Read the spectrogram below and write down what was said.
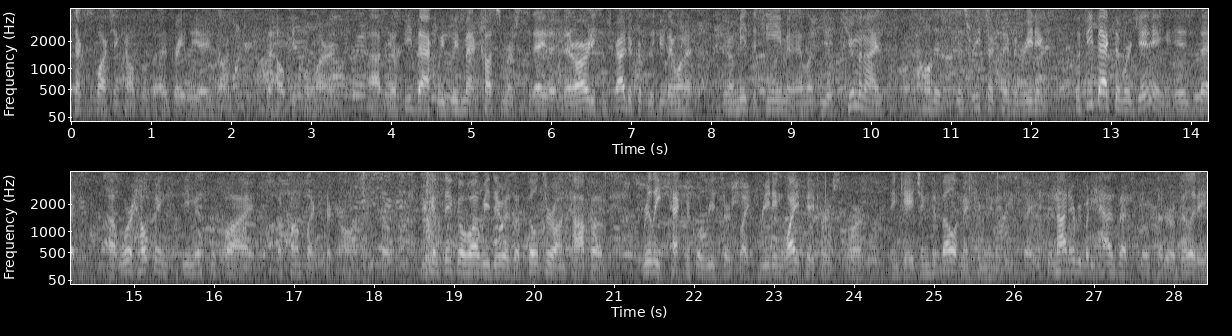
Texas Blockchain Council as a great liaison to help people learn. Uh, you know, feedback. We've, we've met customers today that, are already subscribed to CryptoEQ. They want to you know meet the team and, and you know, humanize all this this research they've been reading. The feedback that we're getting is that uh, we're helping demystify a complex technology. So you can think of what we do as a filter on top of really technical research like reading white papers or engaging development communities. Right? So not everybody has that skill set or ability.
